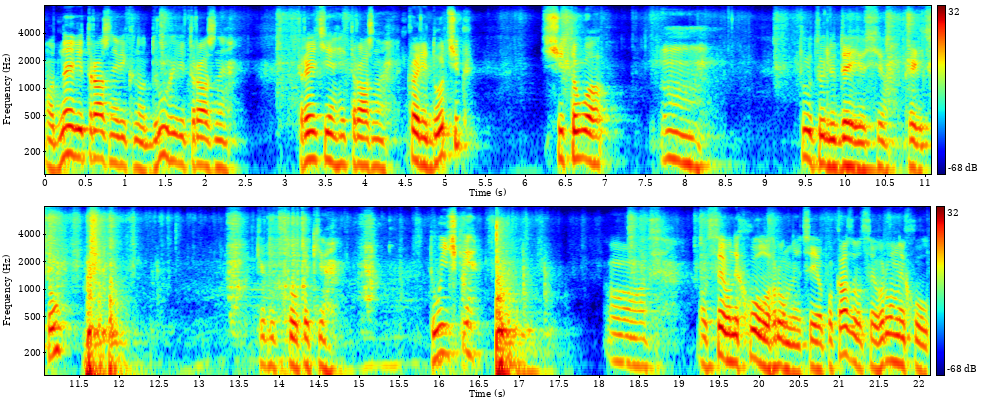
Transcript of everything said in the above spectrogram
Одне вітражне вікно, друге вітражне, третє вітражне. Коридорчик. Щитова. М, Тут у людей ось крильцо. Крильцо таке. Туєчки. От. Оце у них хол огромний, це я показував, це огромний хол.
